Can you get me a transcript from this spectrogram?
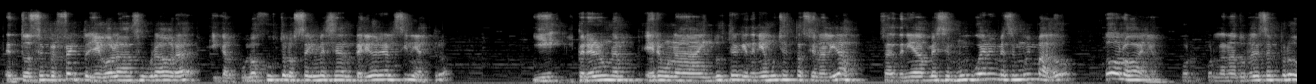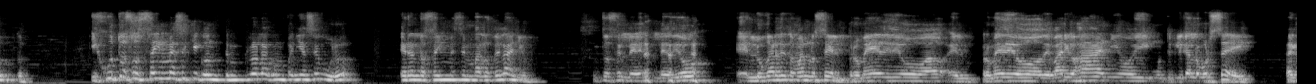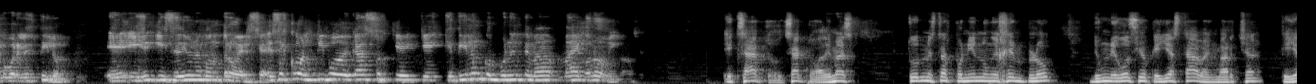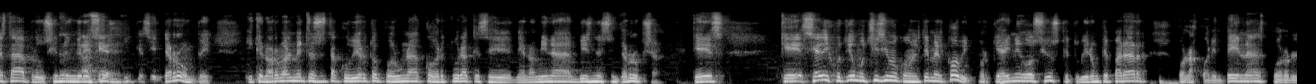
Entonces, perfecto, llegó la aseguradora y calculó justo los seis meses anteriores al siniestro, y, pero era una, era una industria que tenía mucha estacionalidad, o sea, tenía meses muy buenos y meses muy malos todos los años, por, por la naturaleza del producto. Y justo esos seis meses que contempló la compañía seguro eran los seis meses malos del año. Entonces le, le dio, en lugar de tomar, no sé, el promedio, el promedio de varios años y multiplicarlo por seis, algo por el estilo, eh, y, se dio una controversia. Ese es como el tipo de casos que, que, tiene un componente más, más económico. Exacto, exacto. Además, tú me estás poniendo un ejemplo de un negocio que ya estaba en marcha, que ya estaba produciendo ingresos y que se interrumpe, y que normalmente eso está cubierto por una cobertura que se denomina business interruption, que es que se ha discutido muchísimo con el tema del COVID, porque hay negocios que tuvieron que parar por las cuarentenas, por,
